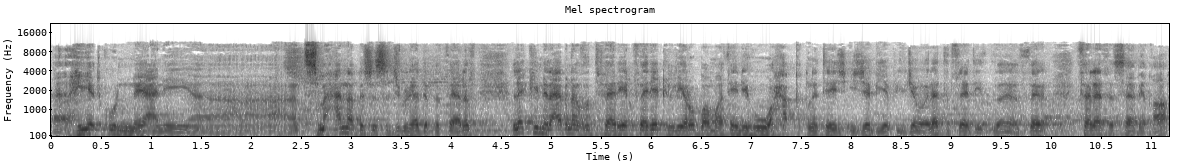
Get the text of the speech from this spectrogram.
هي تكون يعني تسمح لنا باش نسجلوا الهدف الثالث. لكن لعبنا ضد فريق فريق اللي ربما ثاني هو حقق نتائج إيجابية في الجولات الثلاثه السابقه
